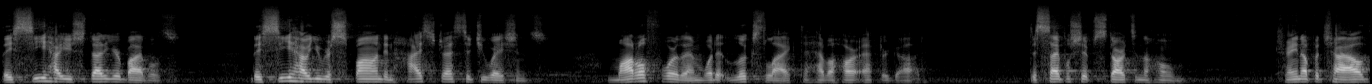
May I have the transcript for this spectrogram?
They see how you study your Bibles. They see how you respond in high stress situations. Model for them what it looks like to have a heart after God. Discipleship starts in the home. Train up a child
